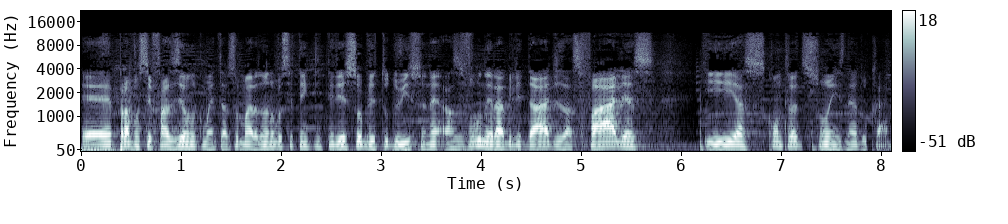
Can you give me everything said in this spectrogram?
é, para você fazer um documentário sobre Maradona, você tem que entender sobre tudo isso, né? As vulnerabilidades, as falhas e as contradições né, do cara.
